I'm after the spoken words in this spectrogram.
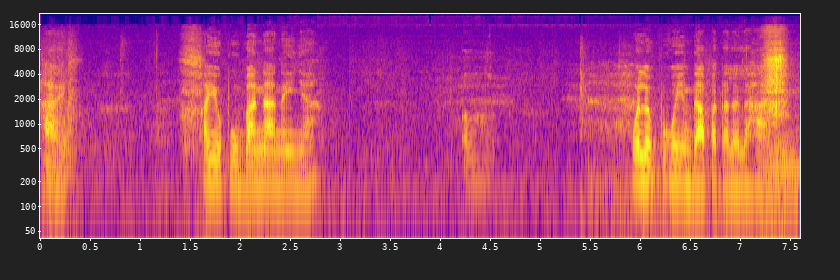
Hi. Kayo po ba nanay niya? Wala po kayong dapat alalahanin.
